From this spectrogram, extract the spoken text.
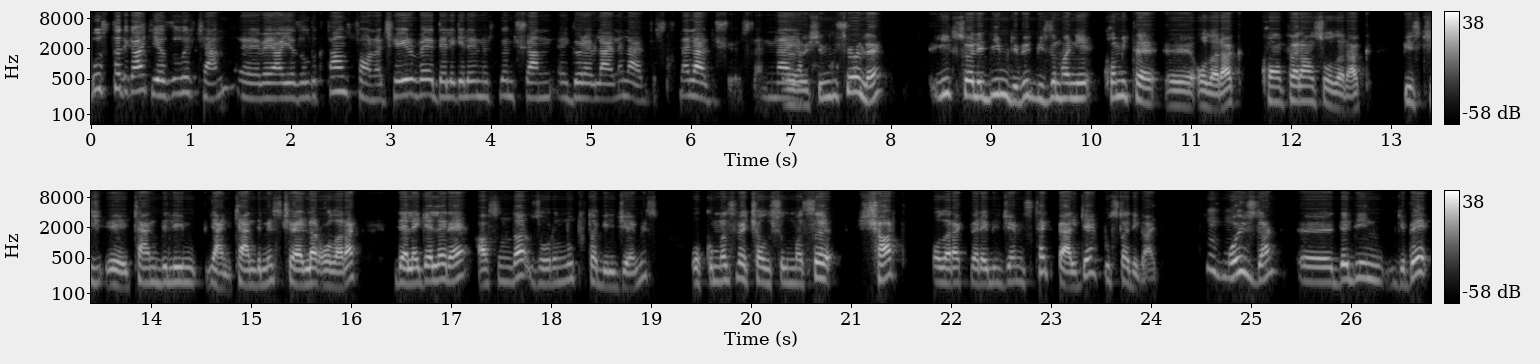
Bu study guide yazılırken e, veya yazıldıktan sonra chair ve delegelerin üstüne düşen e, görevler nelerdir? Neler düşüyor size? Neler Ee, şimdi şöyle, ilk söylediğim gibi bizim hani komite e, olarak, konferans olarak, biz e, kendiliğim yani kendimiz chairler olarak delegelere aslında zorunlu tutabileceğimiz, okunması ve çalışılması şart olarak verebileceğimiz tek belge bu study guide. Hı hı. O yüzden e, dediğin gibi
